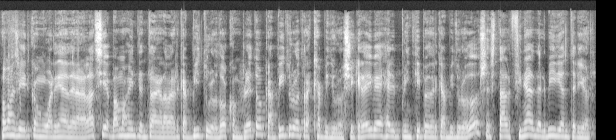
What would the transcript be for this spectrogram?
Vamos a seguir con Guardianes de la Galaxia. Vamos a intentar grabar capítulo 2 completo, capítulo tras capítulo. Si queréis ver el principio del capítulo 2, está al final del vídeo anterior.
